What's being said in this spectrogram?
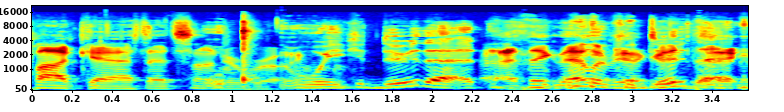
podcast at Sonder Brewing? We could do that. I think that We would be a good thing,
